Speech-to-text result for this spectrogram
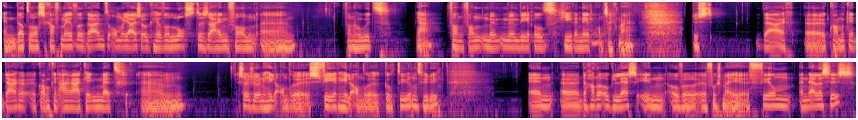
En dat was, gaf me heel veel ruimte om juist ook heel veel los te zijn van, uh, van hoe het, ja, van, van mijn wereld hier in Nederland, zeg maar. Dus daar, uh, kwam, ik in, daar uh, kwam ik in aanraking met um, sowieso een hele andere sfeer, een hele andere cultuur natuurlijk. En daar hadden we ook les in over, volgens mij, film analysis.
